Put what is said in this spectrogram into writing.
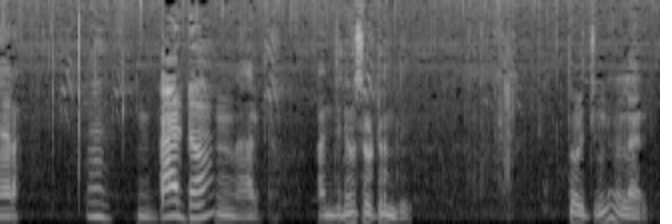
நேரம் ம் ம் ஆறட்டும் ம் ஆறட்டும் அஞ்சு நிமிஷம் விட்டுருந்து தொளிச்சோம்னா நல்லா இருக்கு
